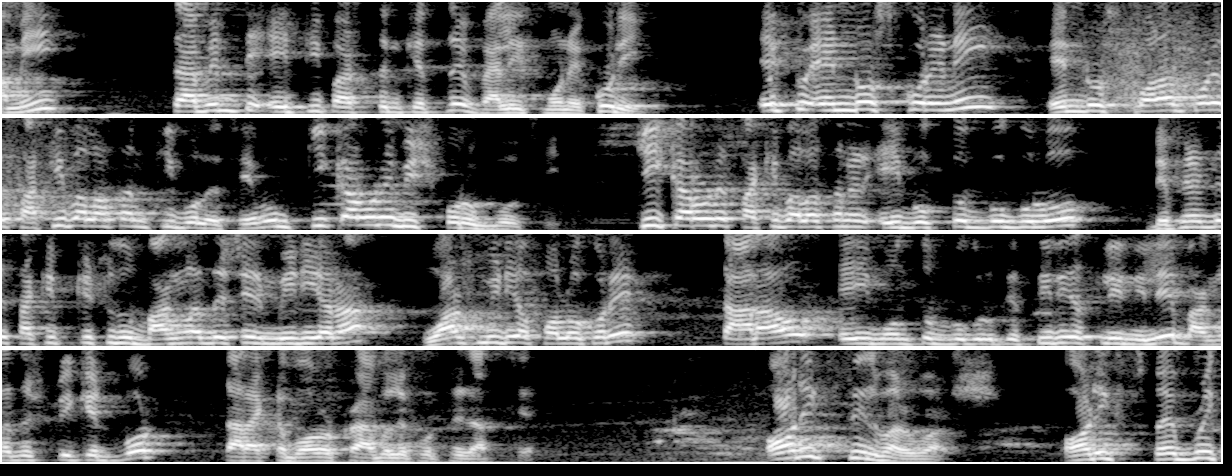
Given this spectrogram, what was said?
আমি সেভেন্টি এইটি পার্সেন্ট ক্ষেত্রে ভ্যালিড মনে করি। একটু এন্ডোর্স করে নেই। এন্ডোর্স করার পরে সাকিব আল হাসান কি বলেছে এবং কি কারণে বিস্ফোরক বলছি? কি কারণে সাকিব আল হাসানের এই বক্তব্যগুলো? ডেফিনেটলি সাকিবকে শুধু বাংলাদেশের মিডিয়া না ওয়ার্ল্ড মিডিয়া ফলো করে, তারাও এই মন্তব্যগুলোকে সিরিয়াসলি নিলে বাংলাদেশ ক্রিকেট বোর্ড তারা একটা বড় ট্রাভেলে করতে যাচ্ছে। Orix silver wash Orix fabric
